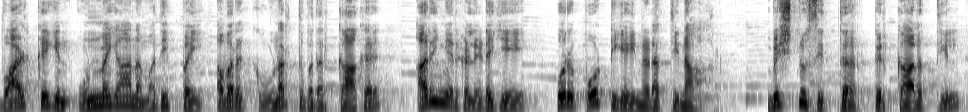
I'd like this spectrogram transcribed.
வாழ்க்கையின் உண்மையான மதிப்பை அவருக்கு உணர்த்துவதற்காக அறிஞர்களிடையே ஒரு போட்டியை நடத்தினார். விஷ்ணு சித்தர் பிற்காலத்தில்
